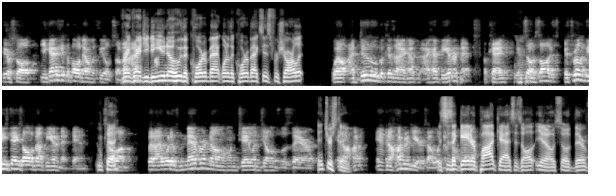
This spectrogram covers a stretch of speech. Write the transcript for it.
Pearsall. You got to get the ball down the field somehow. Frank Frangie, do you know who the quarterback, one of the quarterbacks is for Charlotte? Well, I do because I have I have the internet. Okay, Mhm. and so it's all it's, it's really these days all about the internet, Dan. Okay, So, um, but I would have never known Jalon Jones was there interesting. in a hundred years. I wouldn't. This is a Gator that. podcast. It's all you know. So they're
